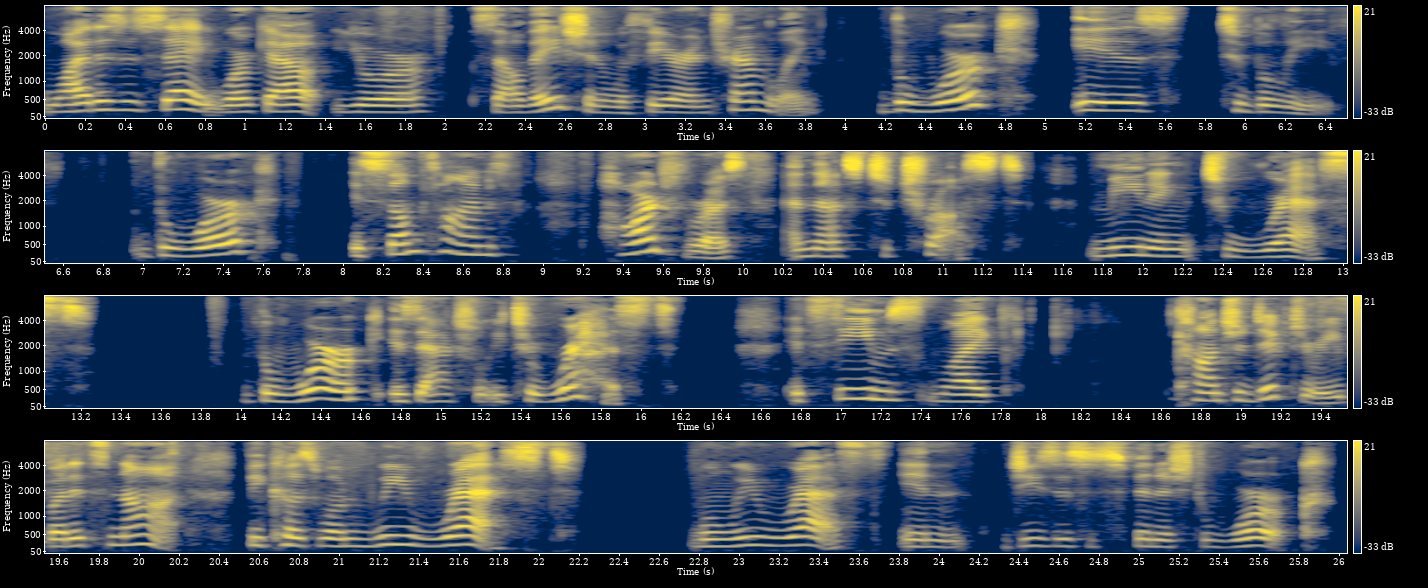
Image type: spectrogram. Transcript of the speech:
why does it say work out your salvation with fear and trembling? The work is to believe. The work is sometimes hard for us, and that's to trust, meaning to rest. The work is actually to rest. It seems like contradictory, but it's not. Because when we rest, when we rest in Jesus' finished work,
